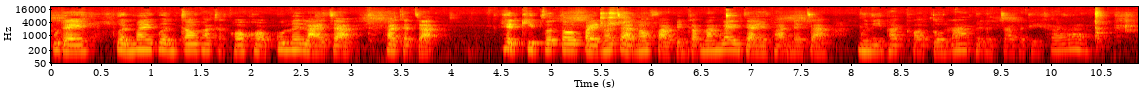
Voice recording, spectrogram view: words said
ผู้ใดเพื่อนใหม่เพื่อนเก่าพัดก็ขอขอบคุณหลายๆจ้าพัดก็จะเฮ็ดคลิปต่อๆไปเนาะจ้าเนาะฝากเป็นกำลังแรงใจให้พัดนะจ้ามื้อนี้พัดขอตัวลาไปแล้วจ้าสวัสดีค่ะ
